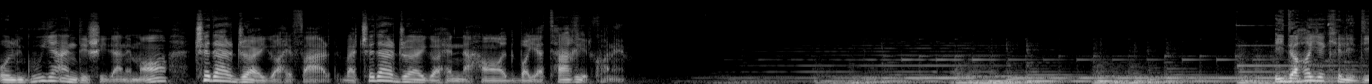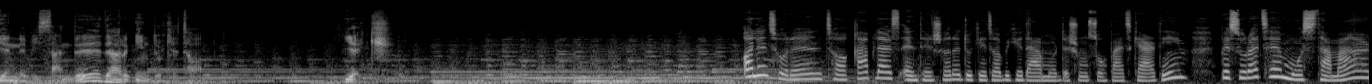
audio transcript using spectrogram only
الگوی اندیشیدن ما چه در جایگاه فرد و چه در جایگاه نهاد باید تغییر کنه. ایده های کلیدی نویسنده در این دو کتاب یک آلن تورن تا قبل از انتشار دو کتابی که در موردشون صحبت کردیم به صورت مستمر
